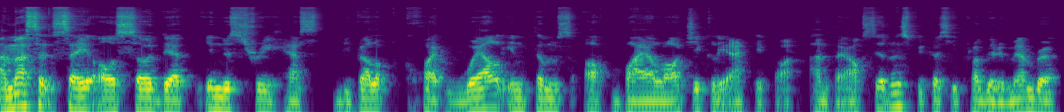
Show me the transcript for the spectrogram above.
I must say also that industry has developed quite well in terms of biologically active antioxidants because you probably remember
